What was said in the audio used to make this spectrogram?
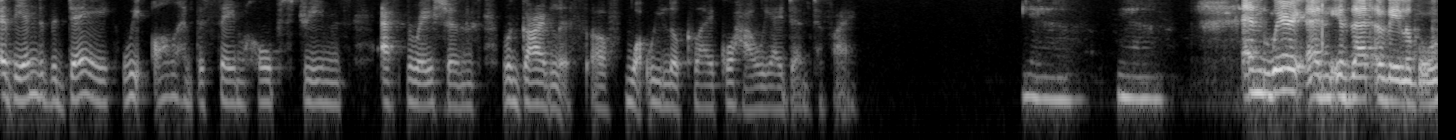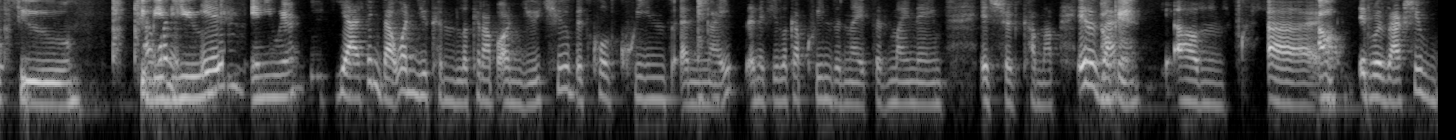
at the end of the day we all have the same hopes dreams aspirations, regardless of what we look like or how we identify. Yeah, yeah. And where and is that available to to be viewed is, anywhere? Yeah, I think that one you can look it up on YouTube. It's called Queens and Knights. And if you look up Queens and Knights and my name, it should come up. It was okay. actually um uh oh. it was actually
